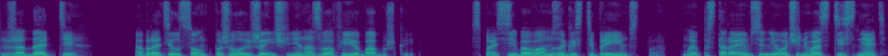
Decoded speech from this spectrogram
«Джадатти», — обратился он к пожилой женщине, назвав ее бабушкой. «Спасибо вам за гостеприимство. Мы постараемся не очень вас стеснять,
